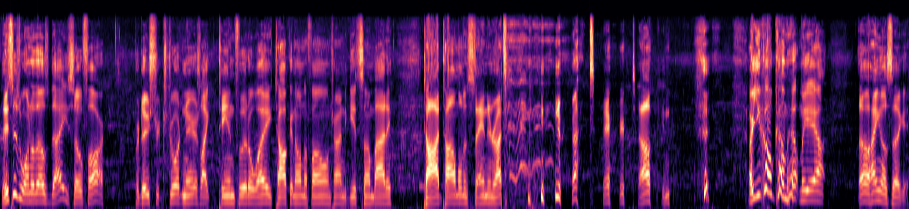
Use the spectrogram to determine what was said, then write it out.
This is one of those days so far. Producer extraordinaire is like 10 foot away, talking on the phone, trying to get somebody. Todd Tomlin standing right, right there talking. Are you going to come help me out? Oh, hang on a second.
